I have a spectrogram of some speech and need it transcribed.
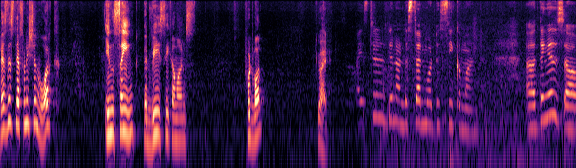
Does this definition work in saying that V C commands football? Go ahead. I still didn't understand what is C command. Uh, thing is, uh,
